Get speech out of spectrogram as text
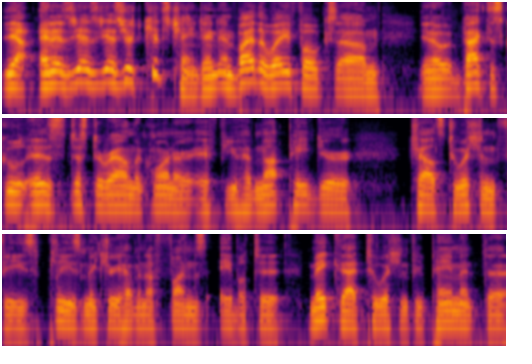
Yeah, and as, as, as your kids change, and, and by the way, folks, um, you know, back to school is just around the corner. If you have not paid your child's tuition fees, please make sure you have enough funds able to make that tuition fee payment. Uh,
